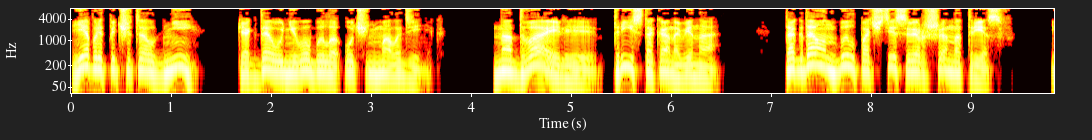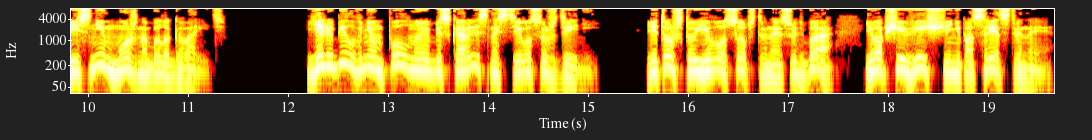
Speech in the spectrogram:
Я предпочитал дни, когда у него было очень мало денег. На два или три стакана вина. Тогда он был почти совершенно трезв, и с ним можно было говорить. Я любил в нем полную бескорыстность его суждений, и то, что его собственная судьба и вообще вещи непосредственные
